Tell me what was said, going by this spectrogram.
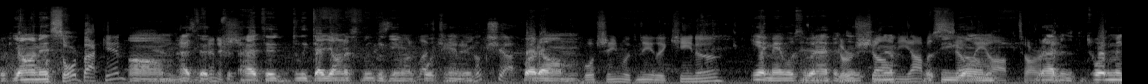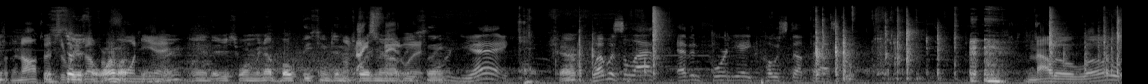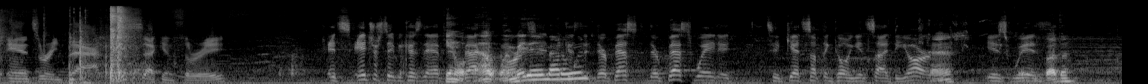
with Giannis. Um, had to had to delete that Giannis Luka game, unfortunately. But um, pushing with Ntilikina. Yeah, man, we'll see what happens. Guerschon we'll see um, what happens at the tournament. This is still just a warm-up game, right? Yeah, they're just warming up both these teams in the oh, tournament, nice obviously. Fournier. Okay. When was the last Evan Fournier post-up basket? Maodo Lo answering back. Second three. It's interesting because they have you know, backup guards in, because their best their best way to to get something going inside the arc okay. is with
